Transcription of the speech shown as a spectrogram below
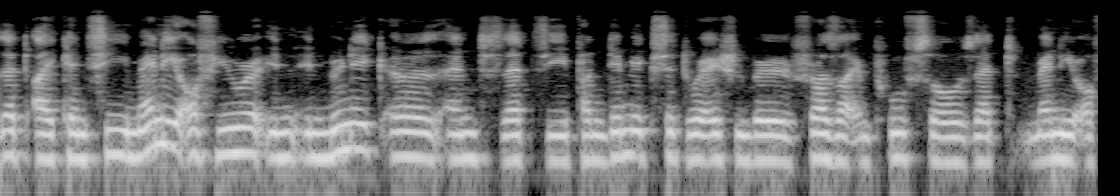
that I can see many of you in in Munich uh, and that the pandemic situation will further improve so that many of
